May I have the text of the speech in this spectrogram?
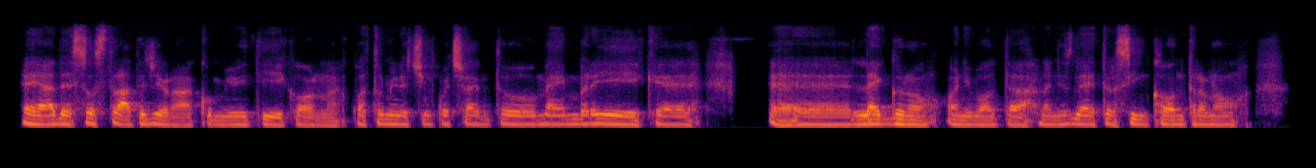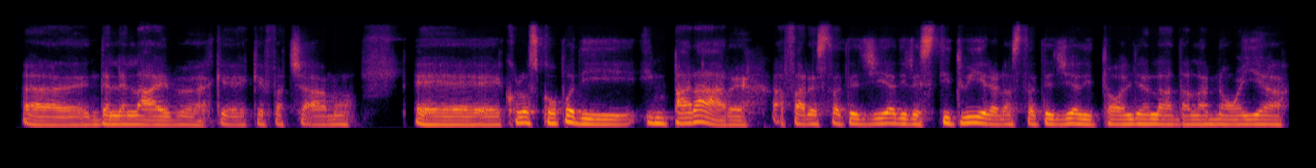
E adesso Strategy è una community con 4.500 membri che eh, leggono ogni volta la newsletter, si incontrano eh, in delle live che, che facciamo eh, con lo scopo di imparare a fare strategia, di restituire la strategia, di toglierla dalla noia,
